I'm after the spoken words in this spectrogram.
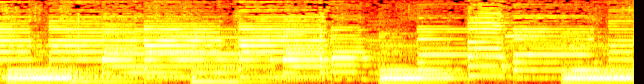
Thank you.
